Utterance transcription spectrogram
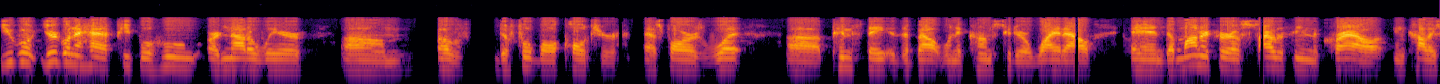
you go, you're going to have people who are not aware um, of the football culture as far as what uh, Penn State is about when it comes to their whiteout. And the moniker of silencing the crowd in college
